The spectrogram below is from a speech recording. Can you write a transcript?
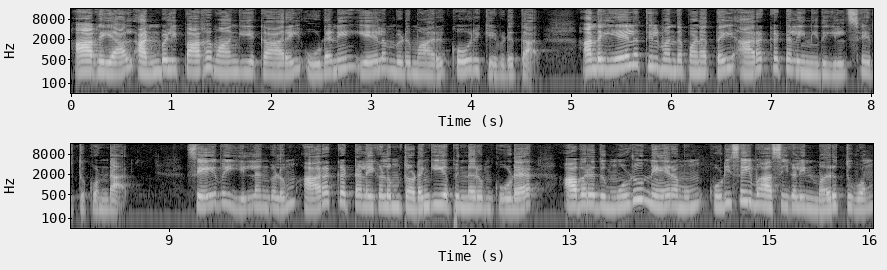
ஆகையால் அன்பளிப்பாக வாங்கிய காரை உடனே ஏலம் விடுமாறு கோரிக்கை விடுத்தார். அந்த ஏலத்தில் வந்த பணத்தை அறக்கட்டளை நிதியில் சேர்த்து கொண்டார். சேவை இல்லங்களும் அறக்கட்டளைகளும் தொடங்கிய பின்னரும் கூட அவரது முழு நேரமும் குடிசைவாசிகளின் மருத்துவம்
